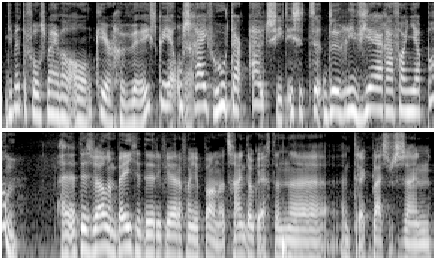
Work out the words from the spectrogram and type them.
je bent er volgens mij wel al een keer geweest. Kun jij omschrijven ja. hoe het daaruit ziet? Is het de Riviera van Japan? Uh, het is wel een beetje de Riviera van Japan. Het schijnt ook echt een, een trekpleister te zijn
